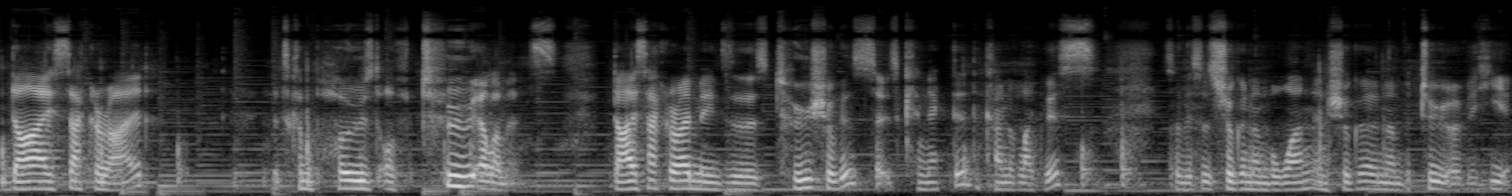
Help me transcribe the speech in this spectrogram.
disaccharide it's composed of two elements. Disaccharide means there's two sugars, so it's connected, kind of like this. So this is sugar number one and sugar number two over here.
